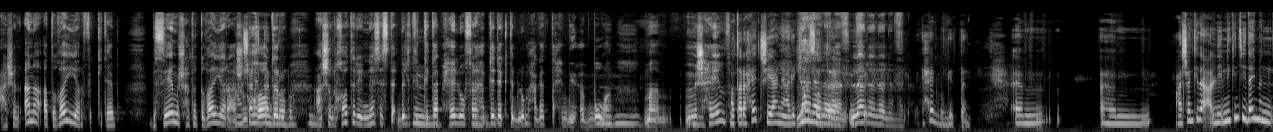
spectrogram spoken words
عشان أنا أتغير في الكتاب بس هي مش هتتغير عشان, عشان خاطر التجربة مم. عشان خاطر الناس استقبلت مم. الكتاب حلو فأنا. هبتدي أكتب لهم حاجات تحب يحبوها مم. ما مش هينفع ما طرحتش يعني عليكي لا لا لا في- لا في- لا لا لا لا حلو جدا عشان كده لأنك انت دايما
